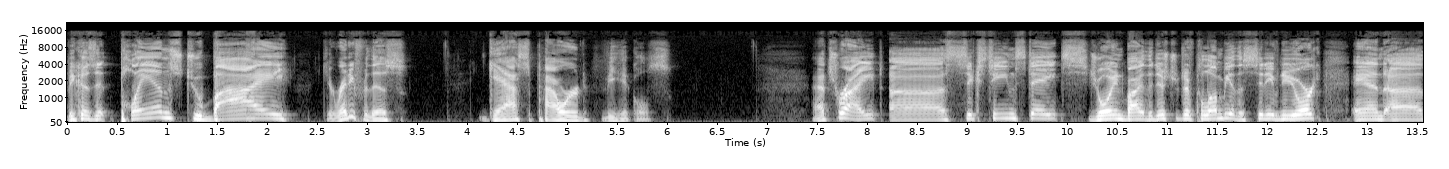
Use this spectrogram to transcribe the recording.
because it plans to buy, get ready for this, gas powered vehicles. That's right. Uh, 16 states joined by the District of Columbia, the City of New York, and uh,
